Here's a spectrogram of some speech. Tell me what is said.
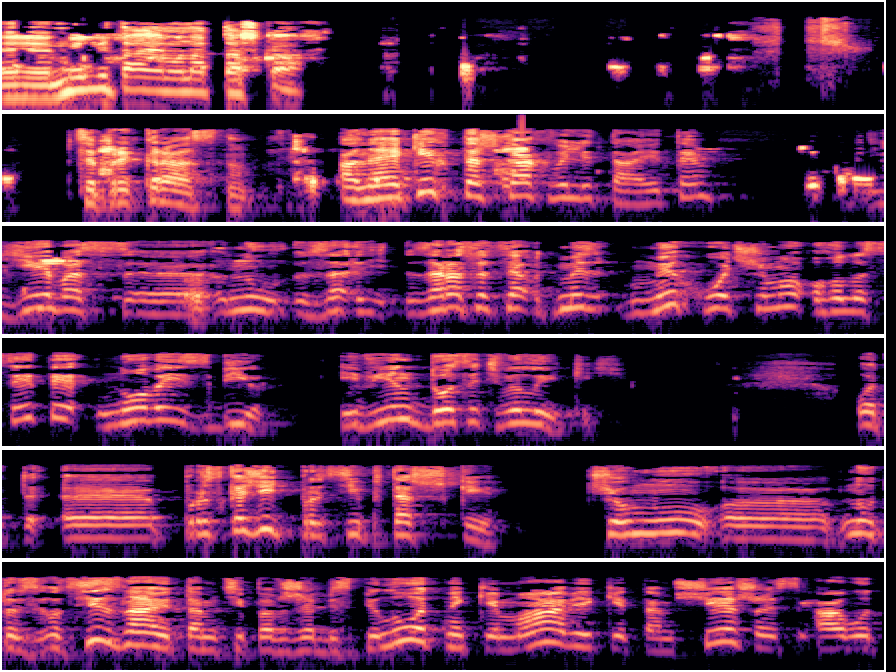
Е, Ми літаємо на пташках. Це прекрасно. А на яких пташках ви літаєте? Є вас, е, ну, за, зараз оце, от ми, ми хочемо оголосити новий збір, і він досить великий. От е, розкажіть про ці пташки. Чому, е, ну, то, от всі знають там, типу, вже безпілотники, мавіки, там ще щось, а от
